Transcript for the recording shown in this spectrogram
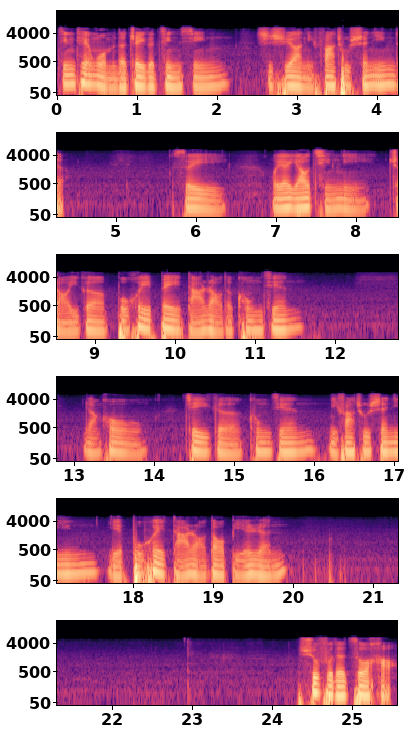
今天我们的这个静心是需要你发出声音的，所以我要邀请你找一个不会被打扰的空间，然后这一个空间你发出声音也不会打扰到别人，舒服的坐好。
